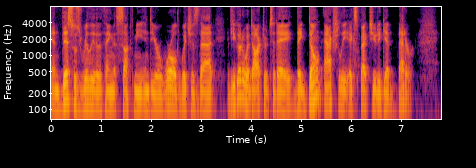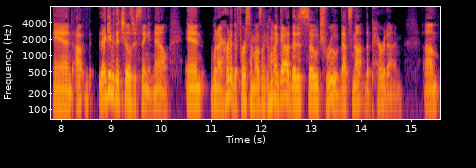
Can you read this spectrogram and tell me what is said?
and this was really the thing that sucked me into your world, which is that if you go to a doctor today, they don't actually expect you to get better. And I, that gave me the chills just saying it now. And when I heard it the first time, I was like, oh my God, that is so true. That's not the paradigm. Um,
